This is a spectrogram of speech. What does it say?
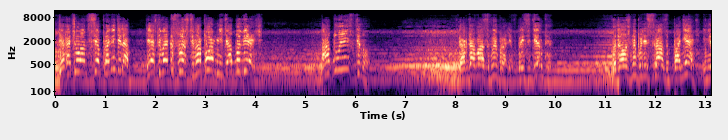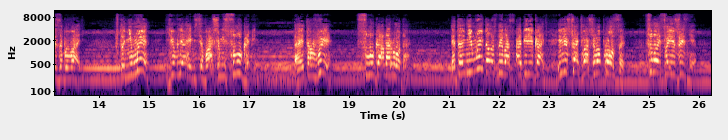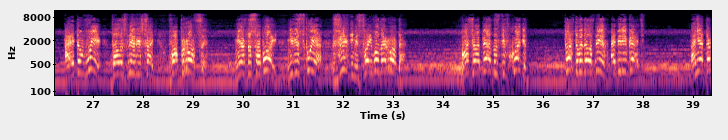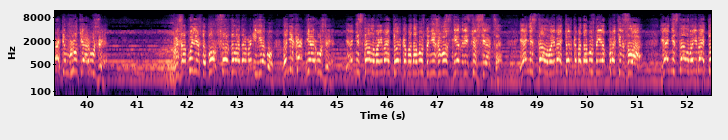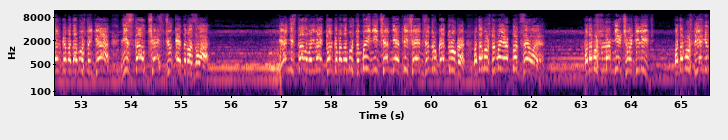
Я хочу вам всем правителям, если вы это слышите, напомнить одну вещь. Одну истину. Когда вас выбрали в президенты, вы должны были сразу понять и не забывать, что не мы являемся вашими слугами, а это вы, слуга народа. Это не мы должны вас оберегать и решать ваши вопросы ценой своей жизни, а это вы должны решать вопросы между собой, не рискуя жизнями своего народа. В ваши обязанности входит то, что вы должны их забыли, что Бог создал Адама и Еву, но никак не оружие. Я не стал воевать только потому, что не живу с ненавистью в сердце. Я не стал воевать только потому, что я против зла. Я не стал воевать только потому, что я не стал частью этого зла. Я не стал воевать только потому, что мы ничем не отличаемся друг от друга, потому что мы одно целое, потому что нам нечего делить, потому что я не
